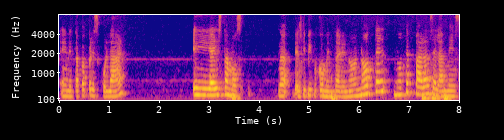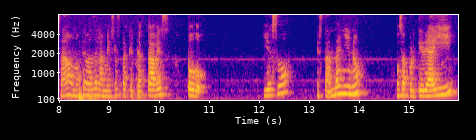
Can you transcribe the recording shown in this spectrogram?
en etapa preescolar. Y ahí estamos, el típico comentario, ¿no? No te, no te paras de la mesa o no te vas de la mesa hasta que te acabes todo. Y eso es tan dañino, o sea, porque de ahí,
